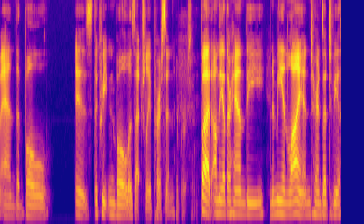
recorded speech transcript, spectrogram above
and the bull is the Cretan bull is actually a person. a person. But on the other hand, the Nemean lion turns out to be a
